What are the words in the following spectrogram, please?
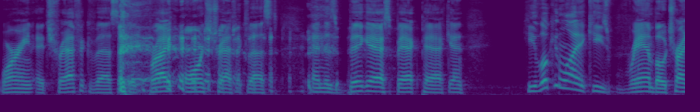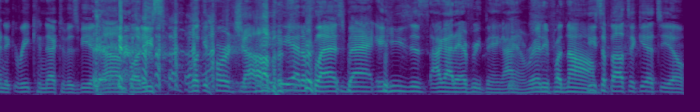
wearing a traffic vest, like a bright orange traffic vest, and this big ass backpack, and he looking like he's Rambo trying to reconnect with his Vietnam buddies, looking for a job. he had a flashback, and he's just, I got everything. I am ready for now. He's about to get you know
